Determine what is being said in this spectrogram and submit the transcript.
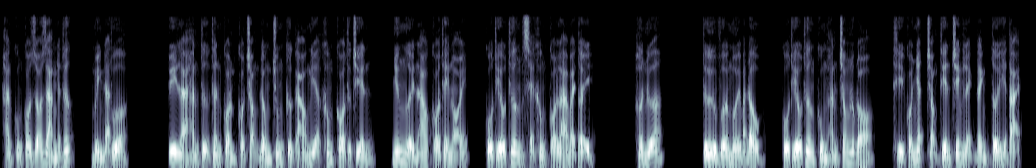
hắn cũng có rõ ràng nhận thức, mình đã thua. Tuy là hắn tự thân còn có trọng đồng trung cực áo nghĩa không có thực chiến, nhưng người nào có thể nói, cố thiếu thương sẽ không có lá bài tẩy. Hơn nữa, từ vừa mới bắt đầu, cố thiếu thương cùng hắn trong lúc đó, thì có nhất trọng thiên tranh lệch đánh tới hiện tại,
